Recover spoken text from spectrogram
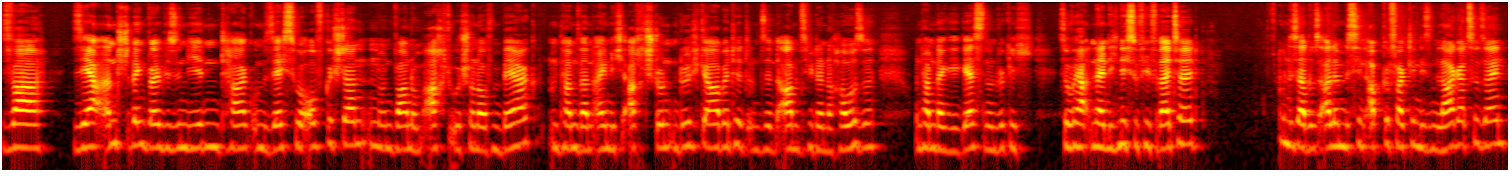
Es war sehr anstrengend, weil wir sind jeden Tag um 6 Uhr aufgestanden und waren um 8 Uhr schon auf dem Berg und haben dann eigentlich acht Stunden durchgearbeitet und sind abends wieder nach Hause und haben dann gegessen und wirklich, so wir hatten eigentlich nicht so viel Freizeit. Und es hat uns alle ein bisschen abgefuckt, in diesem Lager zu sein.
